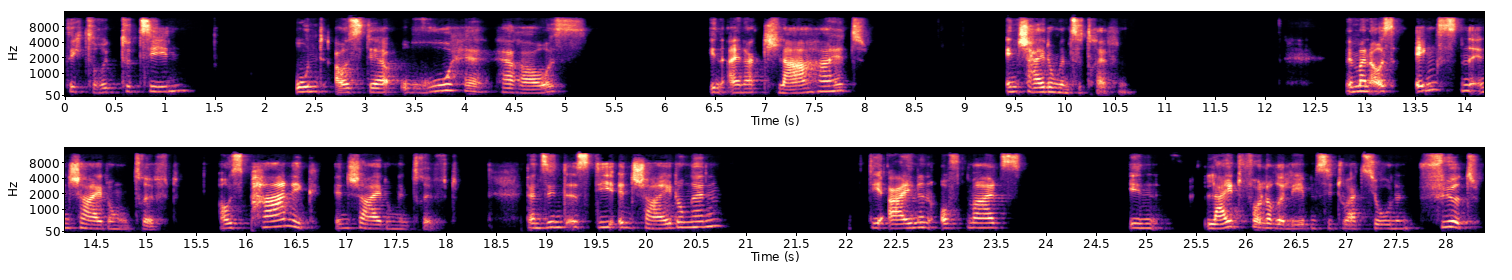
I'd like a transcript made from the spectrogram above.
sich zurückzuziehen und aus der Ruhe heraus in einer Klarheit Entscheidungen zu treffen. Wenn man aus Ängsten Entscheidungen trifft, aus Panik Entscheidungen trifft, dann sind es die Entscheidungen, die einen oftmals in leidvollere Lebenssituationen führt.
